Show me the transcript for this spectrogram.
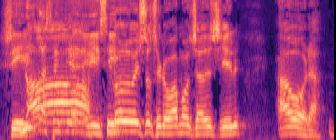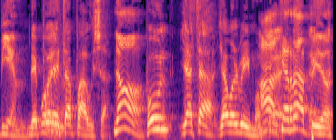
Sí. Nunca se Ah, entiende, y sí. Todo eso se lo vamos a decir ahora. Bien. Después de esta pausa. No. Pum, ya está, ya volvimos. Ah, qué rápido.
